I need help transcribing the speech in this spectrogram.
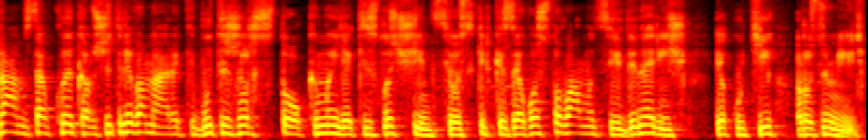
Трамп закликав жителів Америки бути жорстокими, як і злочинці, оскільки за його словами це єдина річ, яку ті розуміють.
